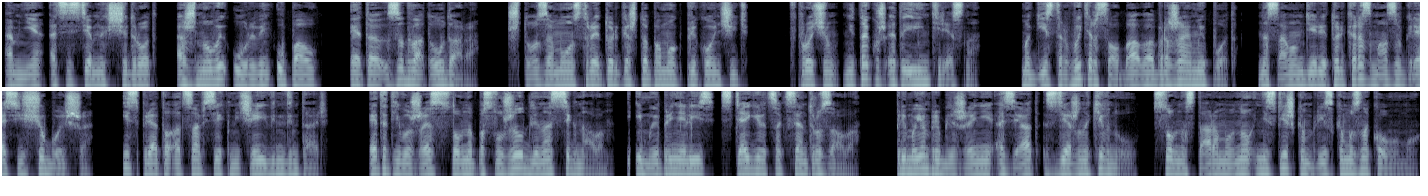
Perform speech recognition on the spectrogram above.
А мне от системных щедрот аж новый уровень упал. Это за два-то удара. Что за монстры я только что помог прикончить? Впрочем, не так уж это и интересно. Магистр вытер с лба воображаемый пот, на самом деле только размазав грязь еще больше, и спрятал отца всех мечей в инвентарь. Этот его жест словно послужил для нас сигналом, и мы принялись стягиваться к центру зала. При моем приближении азиат сдержанно кивнул, словно старому, но не слишком близкому знакомому,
